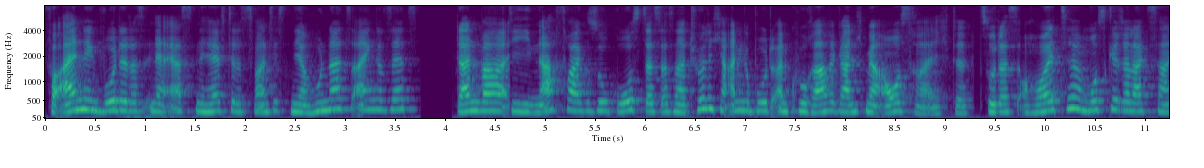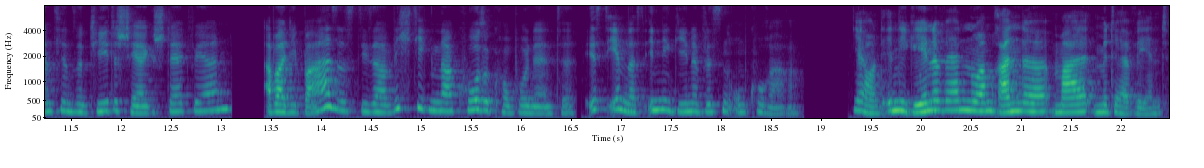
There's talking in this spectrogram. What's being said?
Vor allen Dingen wurde das in der ersten Hälfte des 20. Jahrhunderts eingesetzt. Dann war die Nachfrage so groß, dass das natürliche Angebot an Curare gar nicht mehr ausreichte, sodass heute Muskelrelaxantien synthetisch hergestellt werden. Aber die Basis dieser wichtigen Narkosekomponente ist eben das indigene Wissen um Curare. Ja, und Indigene werden nur am Rande mal miterwähnt.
